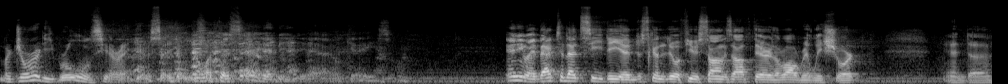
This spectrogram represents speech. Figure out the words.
majority rules here, I guess. I don't know what to say. I mean, yeah, okay. So. Anyway, back to that CD. I'm just going to do a few songs off there. They're all really short. And uh,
